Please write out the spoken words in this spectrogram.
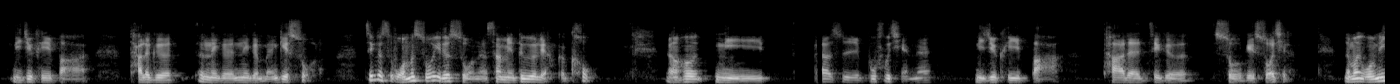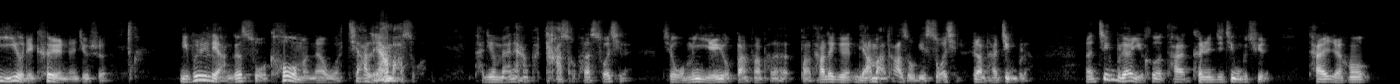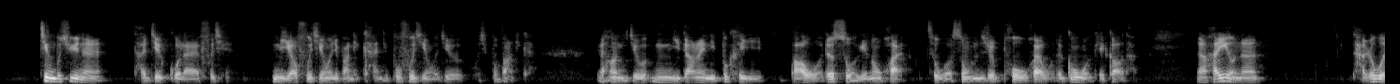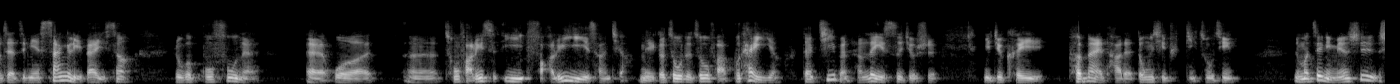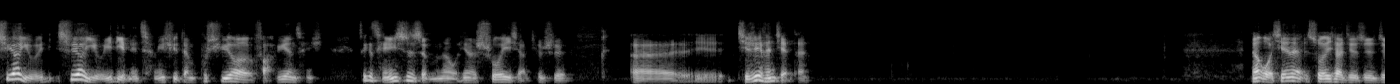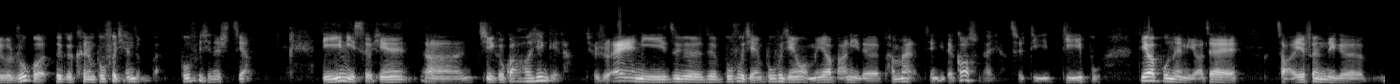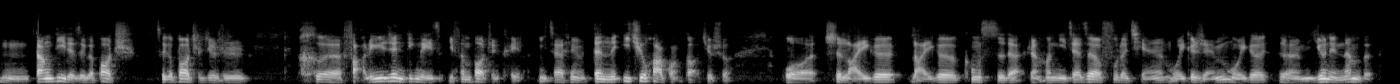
你就可以把他那个那个那个门给锁了。这个是我们所有的锁呢上面都有两个扣，然后你要是不付钱呢，你就可以把他的这个锁给锁起来。那么我们已有的客人呢，就是你不是两个锁扣吗？那我加两把锁，他就买两把大锁把它锁起来。就我们也有办法把它把他那个两把大锁给锁起来，让他进不了。啊，进不了以后，他客人就进不去了。他然后进不去呢，他就过来付钱。你要付钱，我就帮你看；你不付钱，我就我就不帮你看。然后你就你当然你不可以把我的锁给弄坏了，这我送的是破坏我的工，我可以告他。然后还有呢，他如果在这边三个礼拜以上。如果不付呢？呃，我呃，从法律意法律意义上讲，每个州的州法不太一样，但基本上类似，就是你就可以拍卖他的东西去抵租金。那么这里面是需要有一需要有一点的程序，但不需要法院程序。这个程序是什么呢？我现在说一下，就是呃，其实也很简单。那我现在说一下，就是这个如果那个客人不付钱怎么办？不付钱的是这样。第一，你首先呃寄个挂号信给他，就是哎，你这个这不付钱，不付钱，我们要把你的拍卖，这你得告诉他一下，这是第一第一步。第二步呢，你要再找一份那个嗯当地的这个报纸，这个报纸就是和法律认定的一一份报纸就可以了。你在上面登了一句话广告，就说我是哪一个哪一个公司的，然后你在这付了钱，某一个人某一个嗯 unit number。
